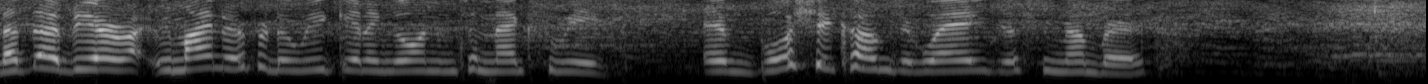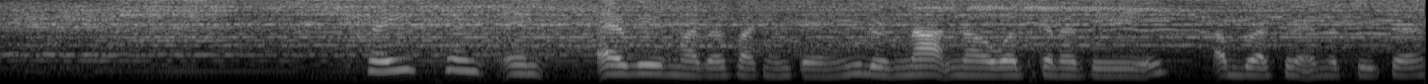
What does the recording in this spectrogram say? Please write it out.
let that be a reminder for the weekend and going into next week. If bullshit comes your way, just remember praise him in every motherfucking thing. You do not know what's gonna be a blessing in the future.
